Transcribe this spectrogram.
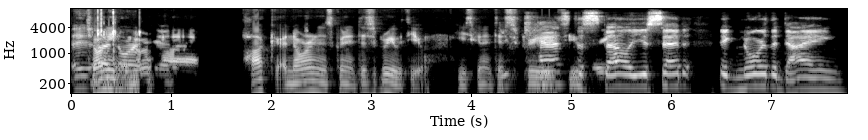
Tony, Anoran Nor- uh, Puck, Anoran is going to disagree with you. He's going to You cast the spell. You said ignore the dying,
